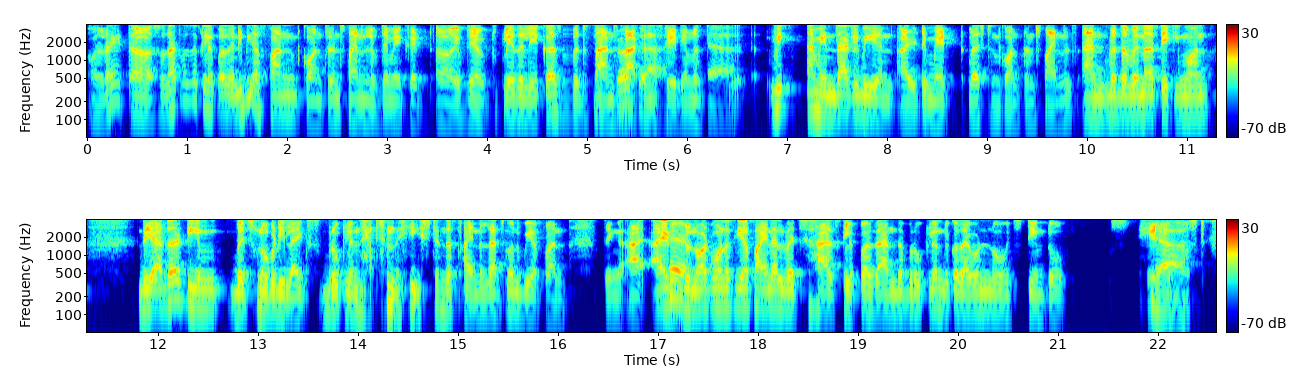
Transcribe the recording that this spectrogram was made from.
All right. Uh, so that was the Clippers. And it'll be a fun conference final if they make it. Uh, if they have to play the Lakers with the fans Lakers, back in the stadium. It's, yeah. we, I mean, that'll be an ultimate Western Conference Finals, and with the winner taking on the other team, which nobody likes, Brooklyn Nets in the East in the final. That's going to be a fun thing. I, I Yeah. do not want to see a final which has Clippers and the Brooklyn because I wouldn't know which team to hate Yeah. the most.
